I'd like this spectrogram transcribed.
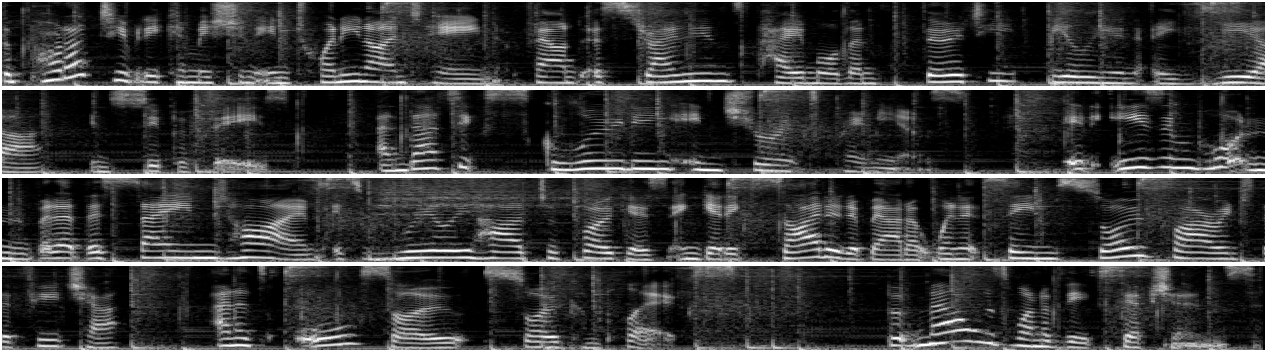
The Productivity Commission in 2019 found Australians pay more than 30 billion a year in super fees, and that's excluding insurance premiums. It is important, but at the same time, it's really hard to focus and get excited about it when it seems so far into the future and it's also so complex. But Mel was one of the exceptions.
